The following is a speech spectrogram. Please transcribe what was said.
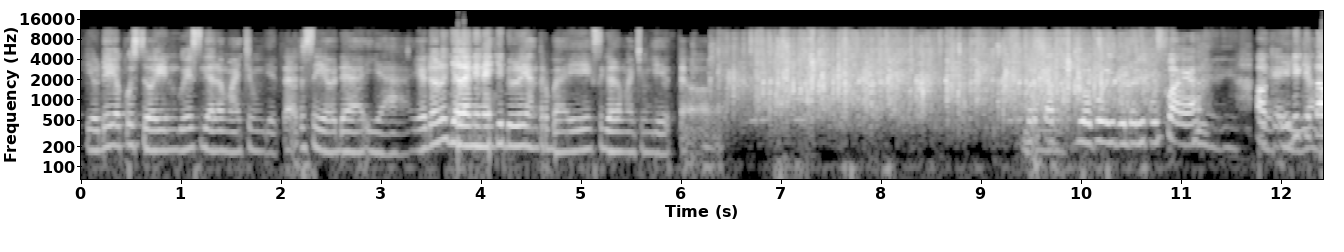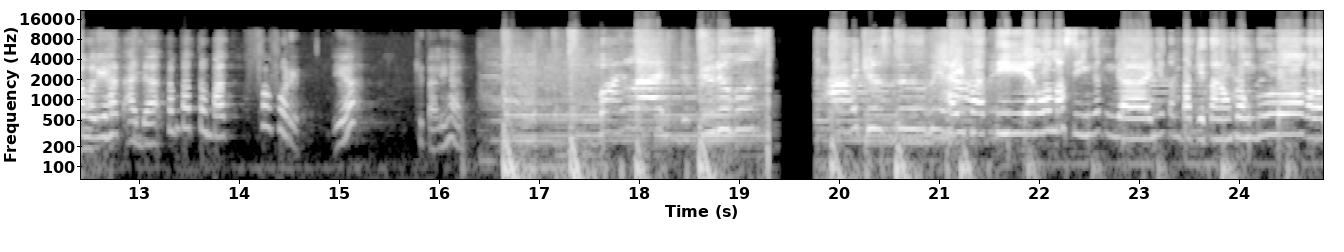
ya udah ya pus doain gue segala macem gitu terus ya udah iya ya udah lo jalanin aja dulu yang terbaik segala macem gitu Berkat 20 ribu dari Puspa ya. Oke, Iya, ini iya. kita melihat ada tempat-tempat favorit ya. Kita lihat. Hai Fatin, lo masih inget nggak ini tempat kita nongkrong dulu kalau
